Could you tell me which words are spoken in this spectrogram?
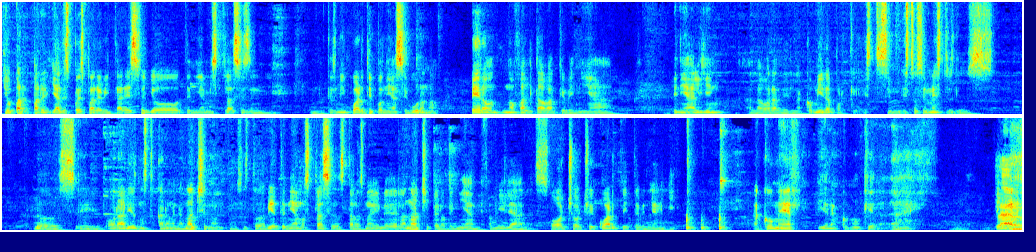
yo para, ya después para evitar eso, yo tenía mis clases en, lo que es mi cuarto y ponía seguro, ¿no? Pero no faltaba que venía, venía alguien a la hora de la comida porque estos, estos semestres los, los eh, horarios nos tocaron en la noche, ¿no? Entonces todavía teníamos clases hasta las nueve y media de la noche, pero venía mi familia a las ocho, ocho y cuarto y te venían a comer y era como que, ay, claro,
